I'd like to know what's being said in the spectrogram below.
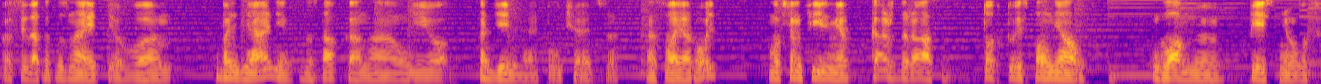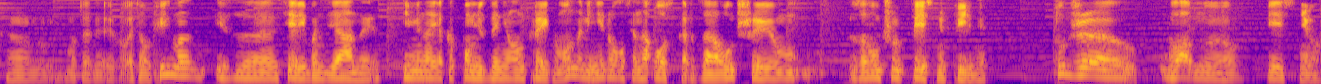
как всегда, как вы знаете, в Бандиане заставка, она у нее отдельная, получается, э, своя роль во всем фильме. Каждый раз тот, кто исполнял главную песню вот, э, вот это, этого фильма из э, серии Бандианы, именно я как помню с Дэниелом Крейгом, он номинировался на Оскар за, лучшие, за лучшую песню в фильме. Тут же главную песню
